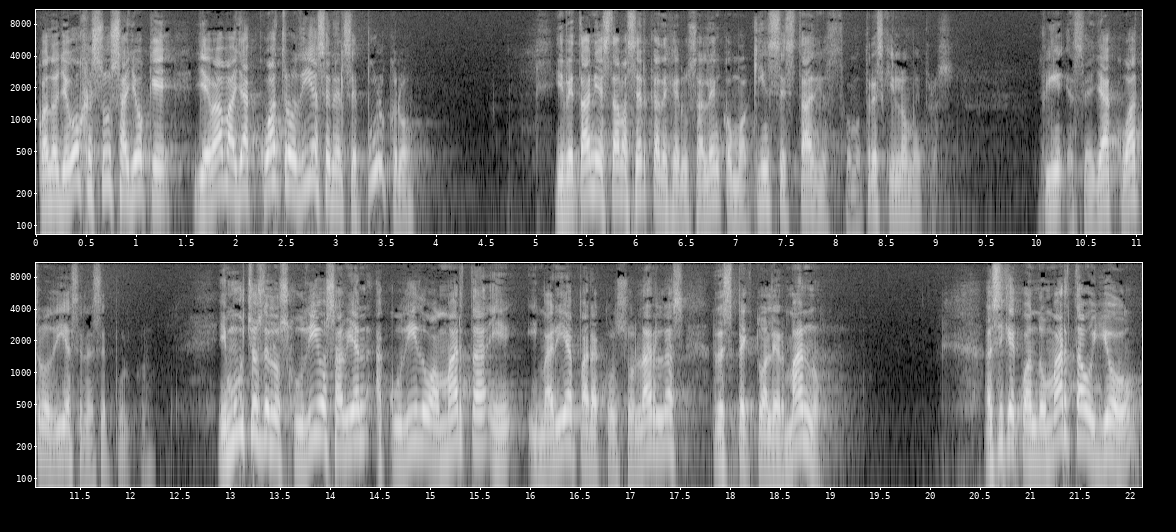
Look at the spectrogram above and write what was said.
Cuando llegó Jesús halló que llevaba ya cuatro días en el sepulcro y Betania estaba cerca de Jerusalén como a 15 estadios, como tres kilómetros. Fíjense, ya cuatro días en el sepulcro. Y muchos de los judíos habían acudido a Marta y, María para consolarlas respecto al hermano. Así que cuando Marta oyó,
